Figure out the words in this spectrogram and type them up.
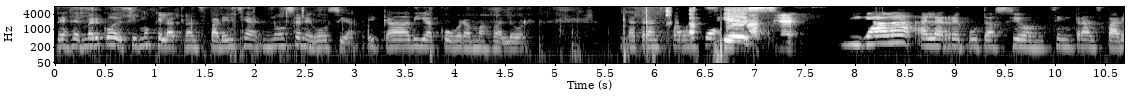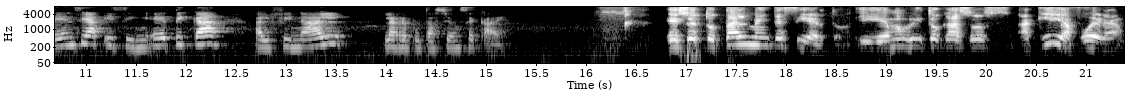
Desde Merco decimos que la transparencia no se negocia y cada día cobra más valor. La transparencia es. ligada a la reputación. Sin transparencia y sin ética, al final la reputación se cae. Eso es totalmente cierto. Y hemos visto casos aquí y afuera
